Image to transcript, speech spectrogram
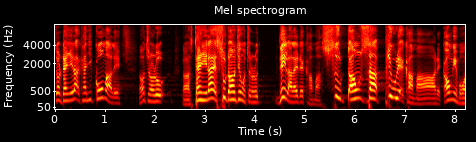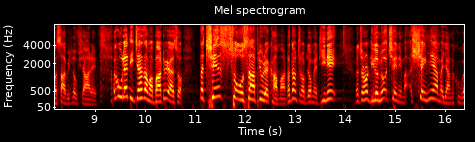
ကျွန်တော်ဒံယေလအခန်းကြီး9မှာလဲနော်ကျွန်တော်တို့ဒံယေလရဲ့ဆုတောင်းခြင်းကိုကျွန်တော်တို့ လေ့လာလိုက်တဲ့အခါမှာဆူတောင်းစပြုတဲ့အခါမှာတဲ့ကောင်းကင်ဘုံကစပြီးလှုပ်ရှားတယ်အခုလည်းဒီကျမ်းစာမှာဘာတွေ့ရလဲဆိုတော့တချင်းဆိုစပြုတဲ့အခါမှာဒါကြောင့်ကျွန်တော်ပြောမယ်ဒီနေ့ကျွန်တော်ဒီလိုမျိုးအခြေအနေမှာအချိန်မြင့်ရမယ့်အရာတစ်ခုက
